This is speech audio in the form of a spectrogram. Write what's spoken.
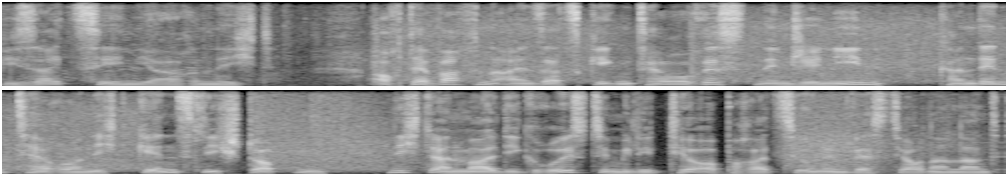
wie seit zehn Jahren nicht. Auch der Waffeneinsatz gegen Terroristen in Jenin kann den Terror nicht gänzlich stoppen, nicht einmal die größte Militäroperation im Westjordanland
